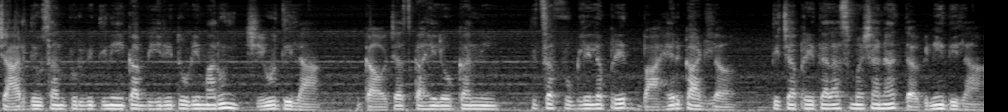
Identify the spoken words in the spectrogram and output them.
चार दिवसांपूर्वी तिने एका विहिरीत उडी मारून जीव दिला. गावच्याच काही लोकांनी तिचं फुगलेलं प्रेत बाहेर काढलं. तिच्या प्रेताला स्मशानात अग्नी दिला.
